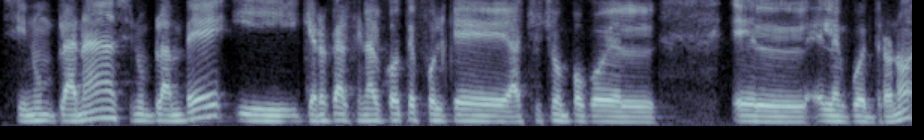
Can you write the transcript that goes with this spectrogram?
sin un plan A, sin un plan B, y creo que al final Cote fue el que achuchó un poco el, el- el encuentro, ¿no?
